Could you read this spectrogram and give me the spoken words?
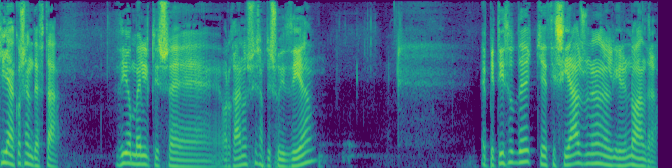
1997. Δύο μέλη της ε, οργάνωσης από τη Σουηδία επιτίθονται και θυσιάζουν έναν ειρηνό άνδρα.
